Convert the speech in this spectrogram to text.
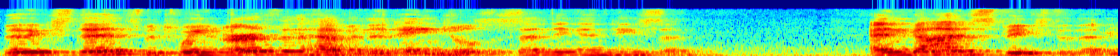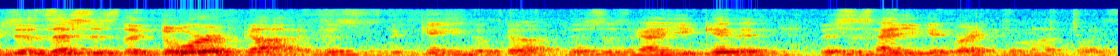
that extends between earth and heaven and angels ascending and descending. And God speaks to them. He says, This is the door of God. This is the gate of God. This is how you get in. This is how you get right into my presence.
